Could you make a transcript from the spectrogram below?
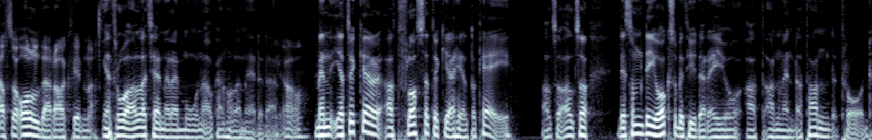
alltså ålder av kvinna. Jag tror alla känner en Mona och kan hålla med det där. Ja. Men jag tycker att flossa tycker jag är helt okej. Alltså, alltså, det som det ju också betyder är ju att använda tandtråd.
